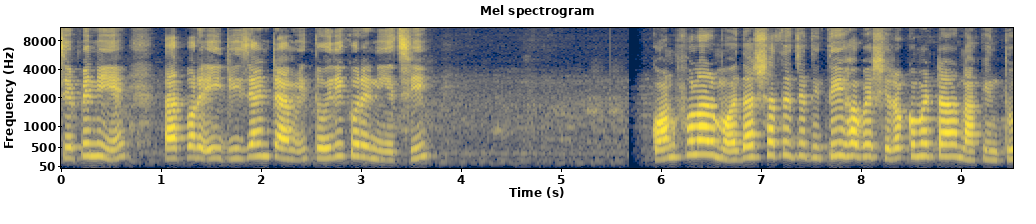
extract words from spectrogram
চেপে নিয়ে তারপরে এই ডিজাইনটা আমি তৈরি করে নিয়েছি। কর্নফ্লাওয়ার ময়দার সাথে যে দিতেই হবে সেরকমেরটা না কিন্তু।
